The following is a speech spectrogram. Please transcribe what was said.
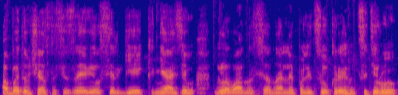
Об этом, в частности, заявил Сергей Князев, глава Национальной полиции Украины. Цитирую.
